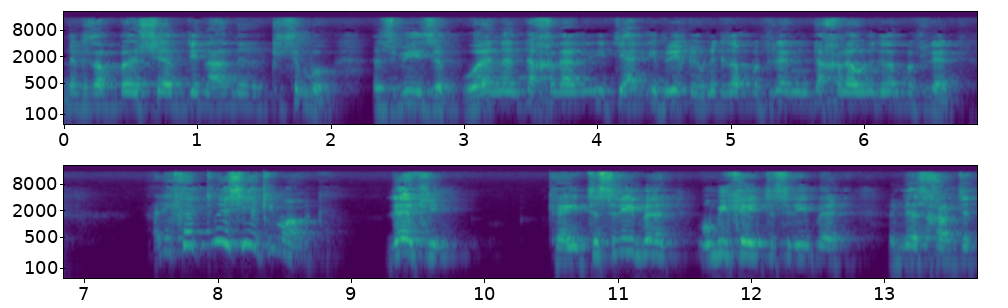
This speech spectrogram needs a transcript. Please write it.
نقضب الشاب ديالنا كيسموه زبيزب وأنا ندخل الاتحاد الإفريقي ونقضب فلان ندخله ونقضب فلان يعني كانت ماشية كيما هكا لكن كاين تسريبات ومي كاين تسريبات. الناس خرجت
